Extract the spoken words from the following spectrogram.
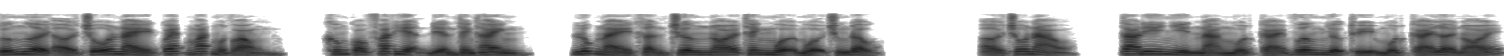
hướng người ở chỗ này quét mắt một vòng, không có phát hiện điển thanh thanh, lúc này khẩn trương nói thanh mội mội trúng độc. Ở chỗ nào, ta đi nhìn nàng một cái vương nhược thủy một cái lời nói,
